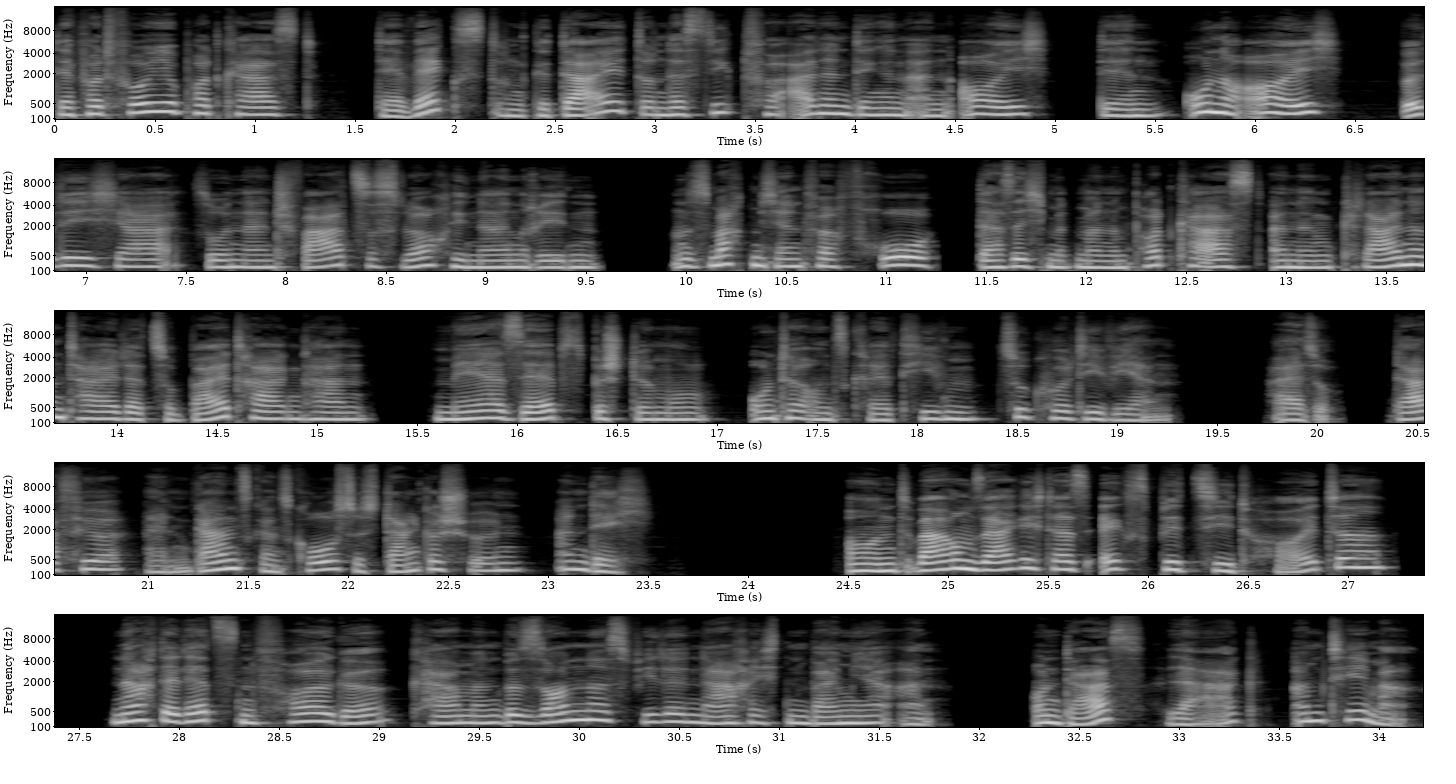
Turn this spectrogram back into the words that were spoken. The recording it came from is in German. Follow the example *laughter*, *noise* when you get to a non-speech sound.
Der Portfolio-Podcast, der wächst und gedeiht und das liegt vor allen Dingen an euch, denn ohne euch würde ich ja so in ein schwarzes Loch hineinreden. Und es macht mich einfach froh, dass ich mit meinem Podcast einen kleinen Teil dazu beitragen kann, mehr Selbstbestimmung unter uns Kreativen zu kultivieren. Also dafür ein ganz, ganz großes Dankeschön an dich. Und warum sage ich das explizit heute? Nach der letzten Folge kamen besonders viele Nachrichten bei mir an. Und das lag am Thema.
